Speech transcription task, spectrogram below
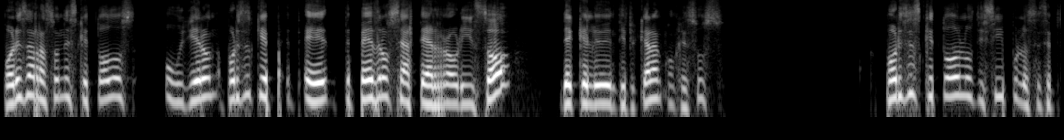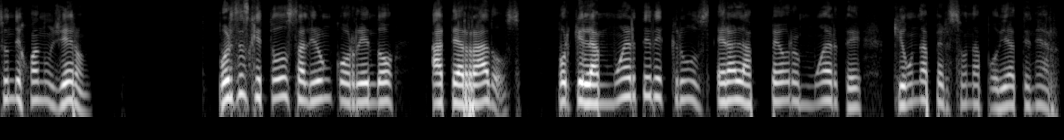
Por esa razón es que todos huyeron, por eso es que eh, Pedro se aterrorizó de que lo identificaran con Jesús. Por eso es que todos los discípulos, excepción de Juan, huyeron. Por eso es que todos salieron corriendo aterrados. porque la muerte de cruz era la peor muerte que una persona podía tener.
